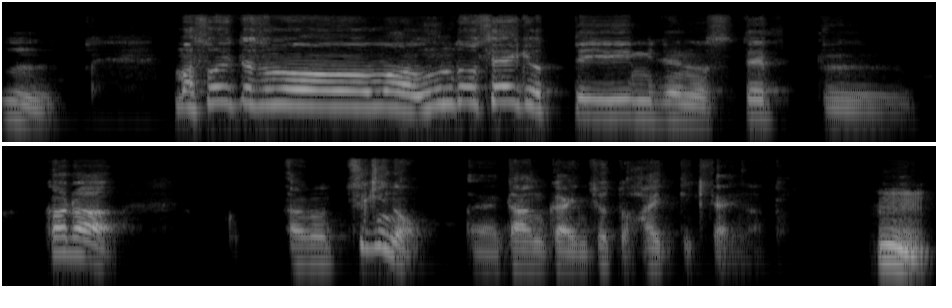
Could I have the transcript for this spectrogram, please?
うん。まあ、そういったその、まあ、運動制御っていう意味でのステップから、あの次のえー段階にちょっと入っていきたいなと。うん。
